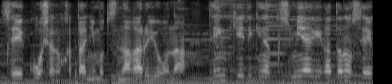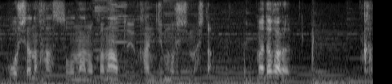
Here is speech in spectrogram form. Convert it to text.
成功者の方にもつながるような典型的な積み上げ型の成功者の発想なのかなという感じもしました、まあ、だから語っ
